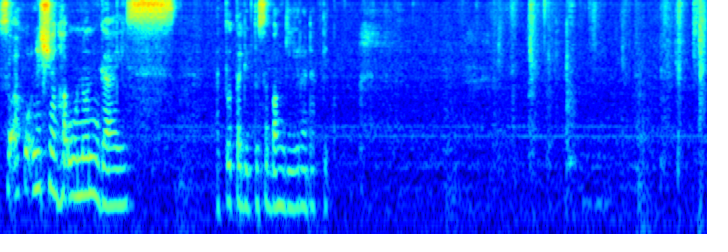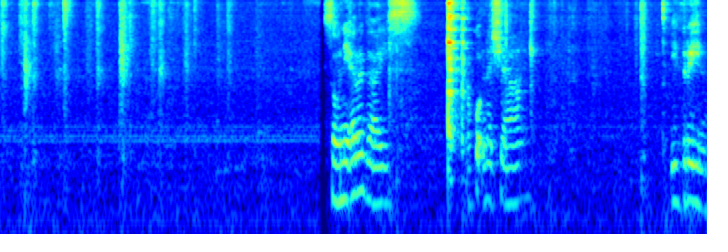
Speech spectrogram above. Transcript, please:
So ako na siyang haunon guys. Ato ta dito sa Bangira dapit. So ni ara guys, ako na siya i-drain.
